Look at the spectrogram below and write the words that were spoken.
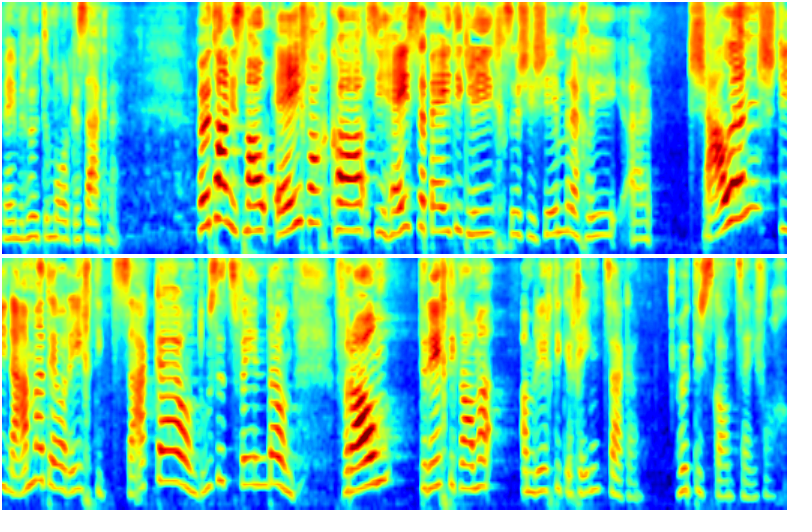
wollen wir heute Morgen segnen. Heute hatte ich es mal einfach. Sie heissen beide gleich, sonst ist immer ein bisschen eine Challenge, die Namen dann auch richtig zu sagen und herauszufinden und vor allem den richtigen Namen am richtigen Kind zu sagen. Heute ist es ganz einfach.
